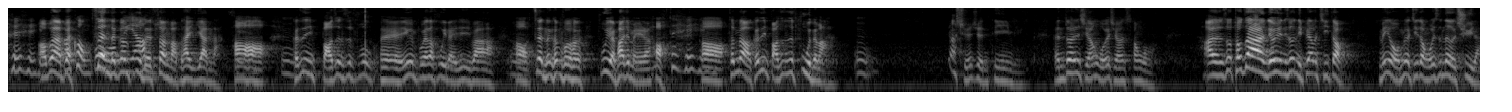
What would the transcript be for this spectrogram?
对，哦，不然不然，正的跟负的算法不太一样啦。好好好，嗯可是你保证是负，哎，因为不要到负一百七十八啦。好，正的跟负负一百趴就没了哈。对哦，真的哦，可是你保证是负的嘛？嗯，要选选第一名，很多人喜欢我，也喜欢酸我。啊有人说投赞留言，你说你不要激动，没有，我没有激动，我是乐趣啦，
